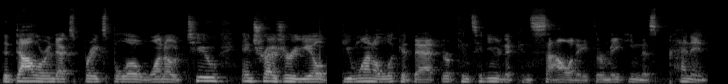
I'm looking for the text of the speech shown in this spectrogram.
The dollar index breaks below 102, and Treasury yield if you want to look at that, they're continuing to consolidate. They're making this pennant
